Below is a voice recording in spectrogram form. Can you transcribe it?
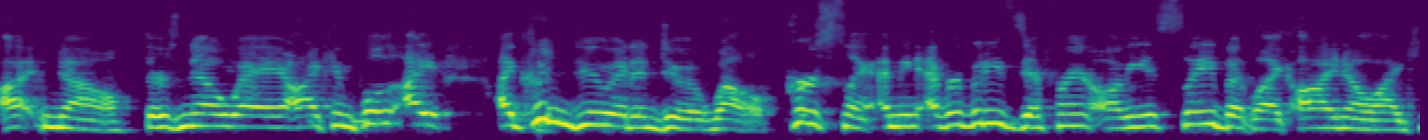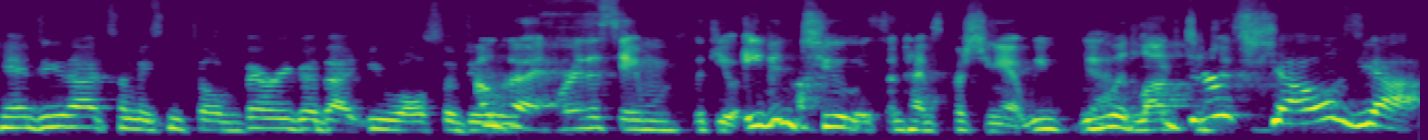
uh, no, there's no way I can pull. I I couldn't do it and do it well personally. I mean, everybody's different, obviously, but like I know I can't do that, so it makes me feel very good that you also do. Oh, good. We're the same with you. Even two is sometimes pushing it. We we yeah. would love if to. There's shelves, yeah.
